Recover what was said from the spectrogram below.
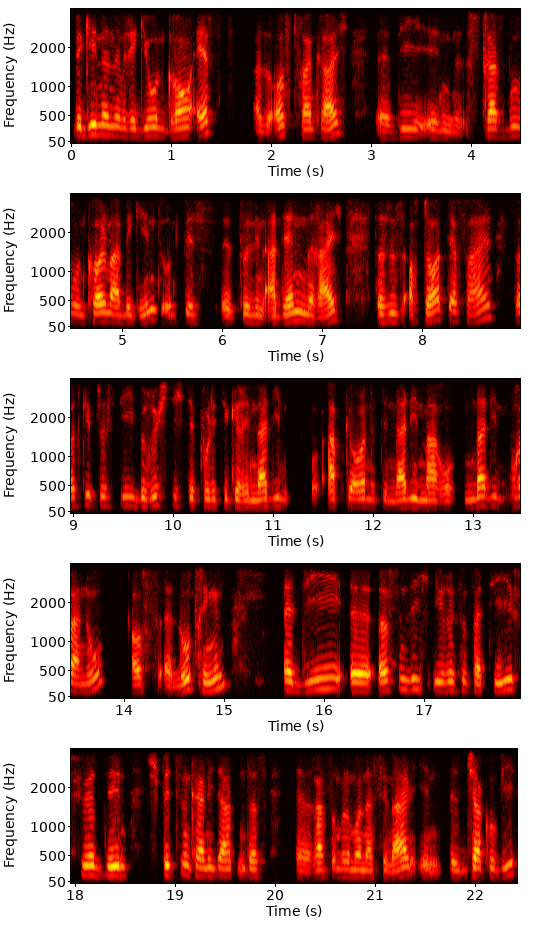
beginnenden Region Grand Est, also Ostfrankreich, äh, die in Straßburg und Colmar beginnt und bis äh, zu den Ardennen reicht. Das ist auch dort der Fall. Dort gibt es die berüchtigte Politikerin Nadine, Abgeordnete Nadine, Maro, Nadine Morano aus äh, Lothringen, äh, die äh, öffentlich ihre Sympathie für den Spitzenkandidaten des Rassemblement National in äh, Jacobi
